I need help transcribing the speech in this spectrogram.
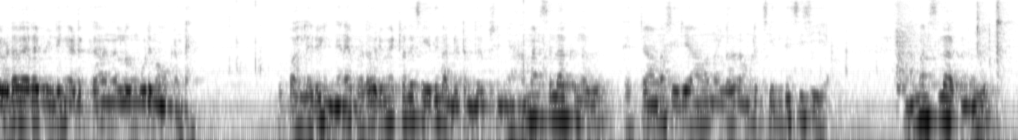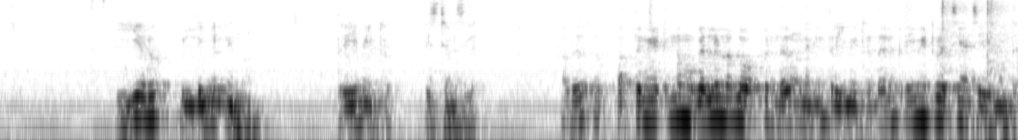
എവിടെ വരെ ബിൽഡിംഗ് എടുക്കാം എന്നുള്ളതും കൂടി നോക്കണ്ടേ. അപ്പോൾ പലരും ഇങ്ങനെ ഇവിടെ ഒരു മീറ്റർ ഒക്കെ ചെയ്ത് കണ്ടിട്ടുണ്ട്. പക്ഷെ ഞാൻ മനസ്സിലാക്കുന്നത് തെറ്റാണോ ശരിയാണോ എന്നുള്ളത് നമ്മൾ ചിന്തിച്ച് ചെയ്യാം. ഞാൻ മനസ്സിലാക്കുന്നത് ഈ ഒരു ബിൽഡിങ്ങിൽ നിന്നും ത്രീ മീറ്റർ ഡിസ്റ്റൻസിൽ അത് പത്ത് മീറ്ററിന്റെ മുകളിലുള്ള ബ്ലോക്ക് ഉണ്ടെന്നുണ്ടെങ്കിൽ ത്രീ മീറ്റർ എന്തായാലും ത്രീ മീറ്റർ വെച്ച് ഞാൻ ചെയ്യുന്നുണ്ട്.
